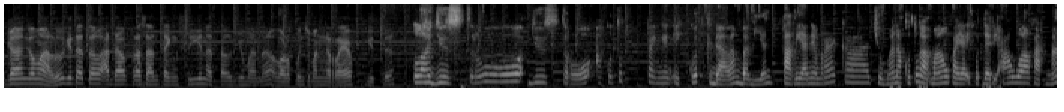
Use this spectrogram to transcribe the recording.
Gak nggak malu gitu atau ada perasaan tensin atau gimana walaupun cuma nge-rap gitu? Loh justru justru aku tuh pengen ikut ke dalam bagian tariannya mereka. Cuman aku tuh nggak mau kayak ikut dari awal karena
